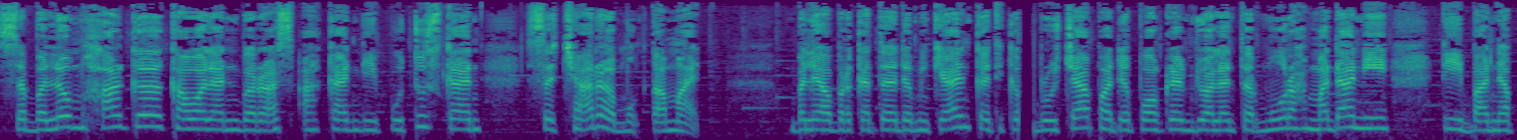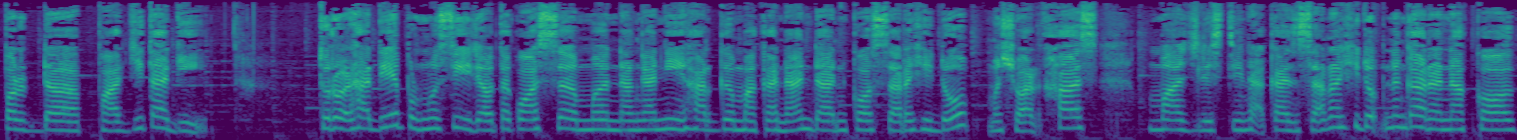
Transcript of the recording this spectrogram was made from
sebelum harga kawalan beras akan diputuskan secara muktamad. Beliau berkata demikian ketika berucap pada program jualan termurah Madani di Bandar Perda pagi tadi. Turut hadir pengurusi jawatankuasa menangani harga makanan dan kos sara hidup mesyuarat khas Majlis Tindakan Sara Hidup Negara Nakol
